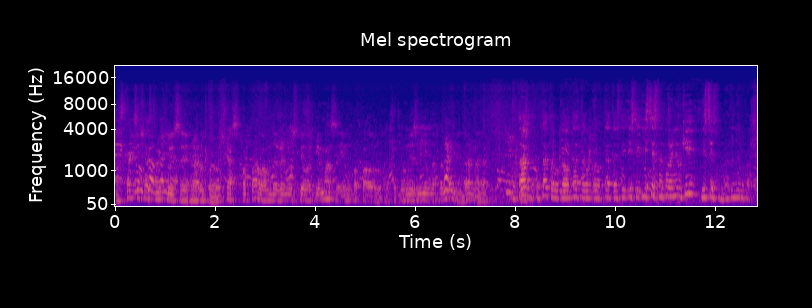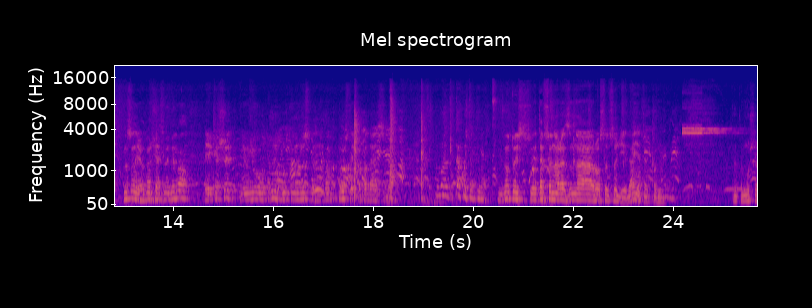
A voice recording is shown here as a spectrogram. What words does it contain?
А как сейчас трактуется игра рукой? Вот сейчас попало, он даже не успел оклематься, ему попало в руку. Чтобы он изменил направление, да, надо? Вот, так, вот эта рука, вот эта рука, вот эта. Если, если естественно положение руки, естественно, это не рука. Ну смотри, вот он сейчас выбивал, рикошет, и у него вот, ну, руки он не успел, вот просто и попадает сюда. Ну, может, как хочешь трактовать. Ну, то есть это все на, раз, на розсуд судьи, да, я так понял? Потому что...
